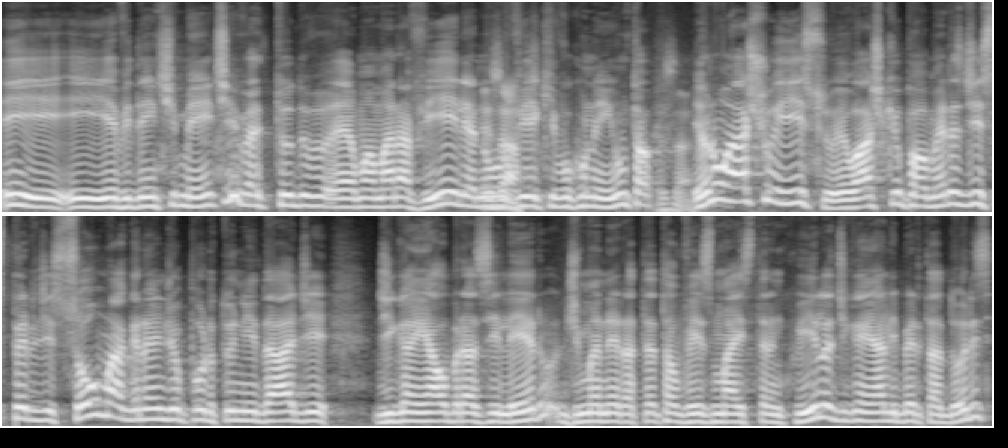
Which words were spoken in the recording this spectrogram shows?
e, e, evidentemente vai tudo é uma maravilha, não Exato. houve equívoco nenhum, tal. Exato. Eu não acho isso. Eu acho que o Palmeiras desperdiçou uma grande oportunidade de ganhar o Brasileiro de maneira até talvez mais tranquila, de ganhar a Libertadores,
